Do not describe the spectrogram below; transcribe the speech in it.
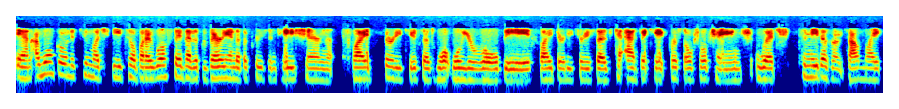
and I won't go into too much detail, but I will say that at the very end of the presentation, slide 32 says, "What will your role be?" Slide 33 says, "To advocate for social change," which to me doesn't sound like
